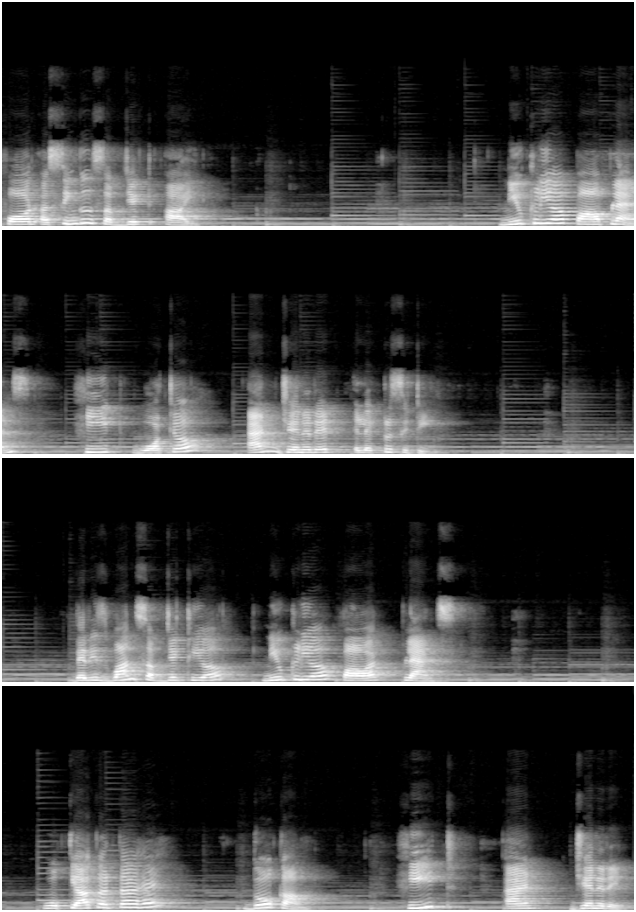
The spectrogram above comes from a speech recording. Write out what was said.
for a single subject I. Nuclear power plants heat water and generate electricity. There is one subject here nuclear power plants. वो क्या करता है? दो काम heat and generate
